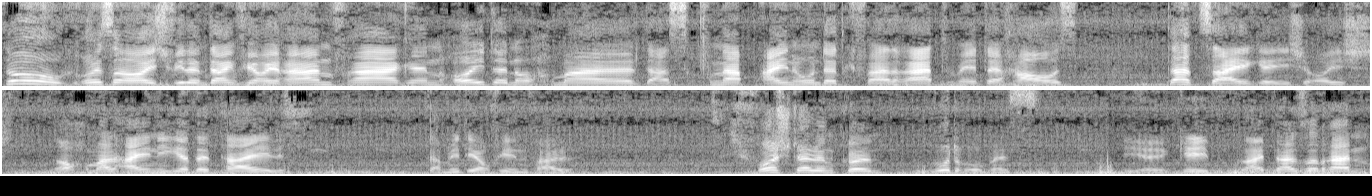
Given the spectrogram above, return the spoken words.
So, grüße euch, vielen Dank für eure Anfragen. Heute nochmal das knapp 100 Quadratmeter Haus. Da zeige ich euch nochmal einige Details, damit ihr auf jeden Fall sich vorstellen könnt, worum es hier geht. Bleibt also dran.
